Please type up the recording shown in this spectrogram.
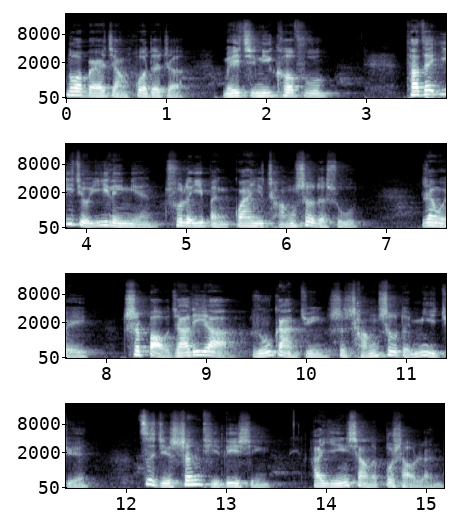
诺贝尔奖获得者梅奇尼科夫。他在一九一零年出了一本关于长寿的书，认为吃保加利亚乳杆菌是长寿的秘诀，自己身体力行，还影响了不少人。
